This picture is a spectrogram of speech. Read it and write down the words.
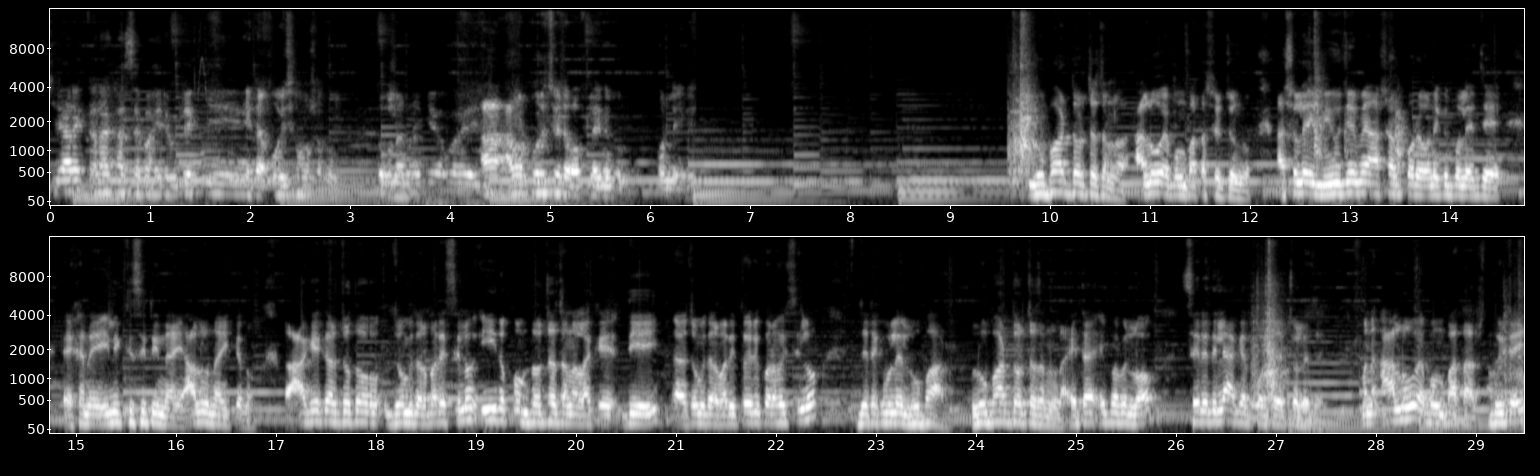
চেয়ার একটা রাখা আছে বাইরে ওটা কি? এটা ওই সমস্যা নেই আবার আমার পরিচয়টা অফলাইনে বলব অনলাইনে লোভার দরজা জানলা আলো এবং বাতাসের জন্য। আসলে এই মিউজিয়ামে আসার পরে অনেকে বলে যে এখানে ইলেকট্রিসিটি নাই আলো নাই কেন? আগেকার যত জমিদার বাড়ি ছিল এইরকম দরজা জানালাকে দিয়েই জমিদার বাড়ি তৈরি করা হয়েছিল যেটাকে বলে লোভার লোভার দরজা জানালা। এটা এভাবে লক ছেড়ে দিলে আগের পর্যায়ে চলে যায়। মানে আলো এবং বাতাস দুইটাই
